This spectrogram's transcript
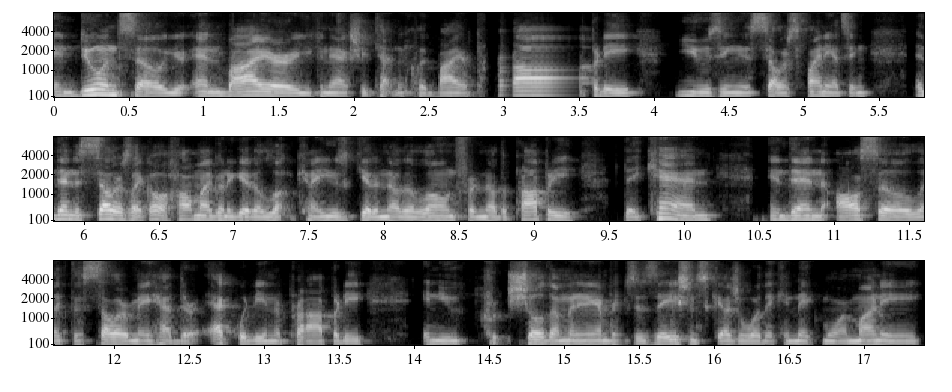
in doing so, your end buyer, you can actually technically buy a property using the seller's financing. And then the seller's like, oh, how am I going to get a loan? Can I use get another loan for another property? They can. And then also, like the seller may have their equity in the property, and you show them an amortization schedule where they can make more money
